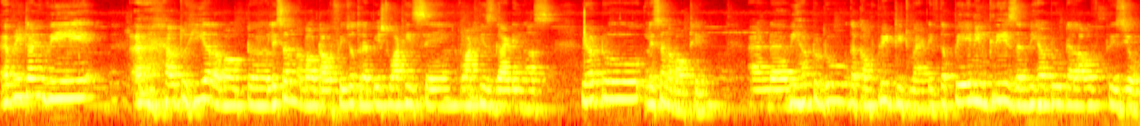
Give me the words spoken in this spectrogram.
every time we have to hear about uh, listen about our physiotherapist what he's saying what he's guiding us. We have to listen about him. And uh, we have to do the complete treatment. If the pain increase then we have to tell our physio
